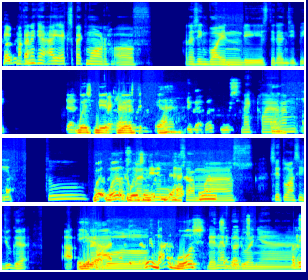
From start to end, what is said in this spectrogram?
Bagus makanya kayak I expect more of Racing Point di Styrian GP. Dan gue sendiri gue McLaren sendiri- ya juga bagus. McLaren itu gue gue gue sendiri sama situasi juga. A- Iya. Tapi bagus. Bagus. dua-duanya. Tapi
